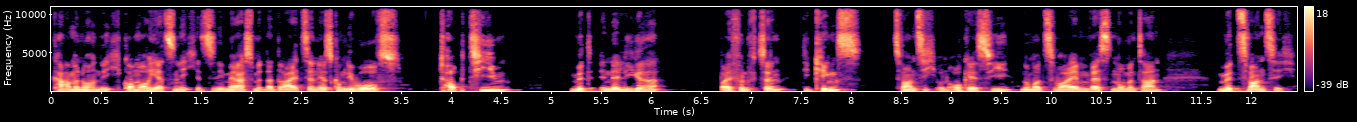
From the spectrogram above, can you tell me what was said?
kamen noch nicht, kommen auch jetzt nicht. Jetzt sind die Mavs mit einer 13 und jetzt kommen die Wolves, Top-Team mit in der Liga bei 15. Die Kings 20 und OKC, Nummer 2 im Westen momentan, mit 20.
